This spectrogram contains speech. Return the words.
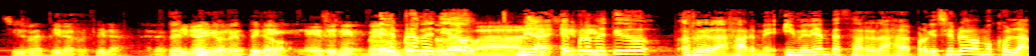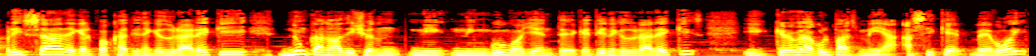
Sí, respira, respira. Respiro, respiro. he prometido, mira, he prometido relajarme y me voy a empezar a relajar porque siempre vamos con la prisa de que el podcast tiene que durar X. Nunca nos ha dicho ni, ningún oyente que tiene que durar X y creo que la culpa es mía. Así que me voy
